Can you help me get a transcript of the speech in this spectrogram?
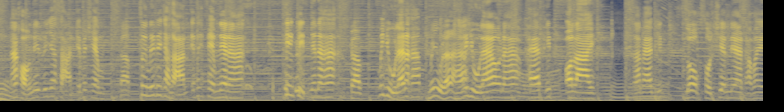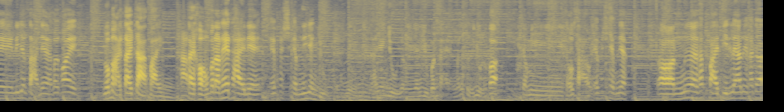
อืม นะของนิตยสาร FHM ครับ ซึ่งนิตยสาร FHM เนี่ยนะฮะที่อังกฤษเนี่ยนะฮะครับ ไม่อยู่แล้วนะครับ ไม่อยู่แล้วนะฮะ ไม่อยู่แล้วนะฮะแพ้พิษออนไลน์อืมนะแพ้พิษโลกโซเชียลเนี่ยทำให้นิตยสารเนี่ยค่อยๆล้มหายตายจากไป ครับ แต่ของประเทศไทยเนี่ย FHM นี่ยังอยู่นะยังอยู่ยังยังอยู่บนแผงหนังสืออยู่แล้วก็จะมีสาวๆ FHM เนี่ย ตอนเมื่อสักปลายปีที่แล้วเนี่ยเขาจะ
